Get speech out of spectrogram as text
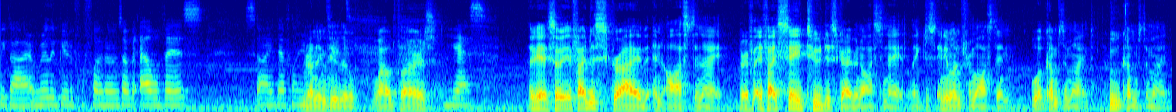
We got really beautiful photos of Elvis. So I definitely Running through the wildflowers. yes. Okay, so if I describe an Austinite, or if, if I say to describe an Austinite, like just anyone from Austin, what comes to mind? Who comes to mind?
